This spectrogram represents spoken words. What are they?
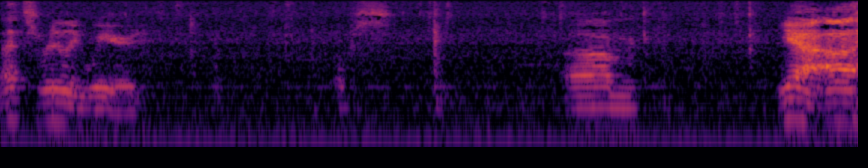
That's really weird. Oops. Um, yeah, uh,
